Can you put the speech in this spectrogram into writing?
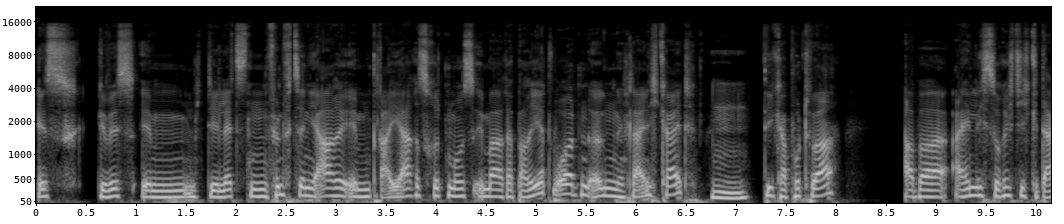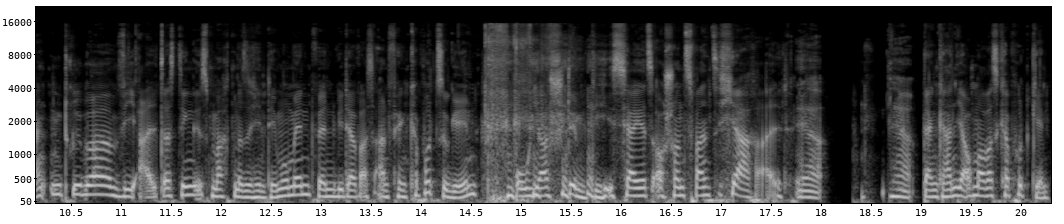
ist gewiss im die letzten 15 Jahre im Dreijahresrhythmus immer repariert worden, irgendeine Kleinigkeit, hm. die kaputt war. Aber eigentlich so richtig Gedanken drüber, wie alt das Ding ist, macht man sich in dem Moment, wenn wieder was anfängt kaputt zu gehen. Oh ja, stimmt, die ist ja jetzt auch schon 20 Jahre alt. Ja. Ja. Dann kann ja auch mal was kaputt gehen.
